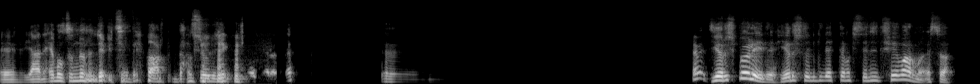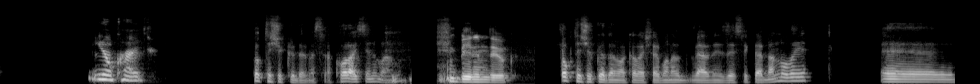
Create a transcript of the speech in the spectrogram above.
E, yani Hamilton'ın önünde bitirdi. Artık daha söyleyecek bir şey evet yarış böyleydi. Yarışla ilgili eklemek istediğiniz bir şey var mı Esa? Yok hayır. Çok teşekkür ederim mesela. Koray senin var mı? Benim de yok. Çok teşekkür ederim arkadaşlar bana verdiğiniz desteklerden dolayı. Ee,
